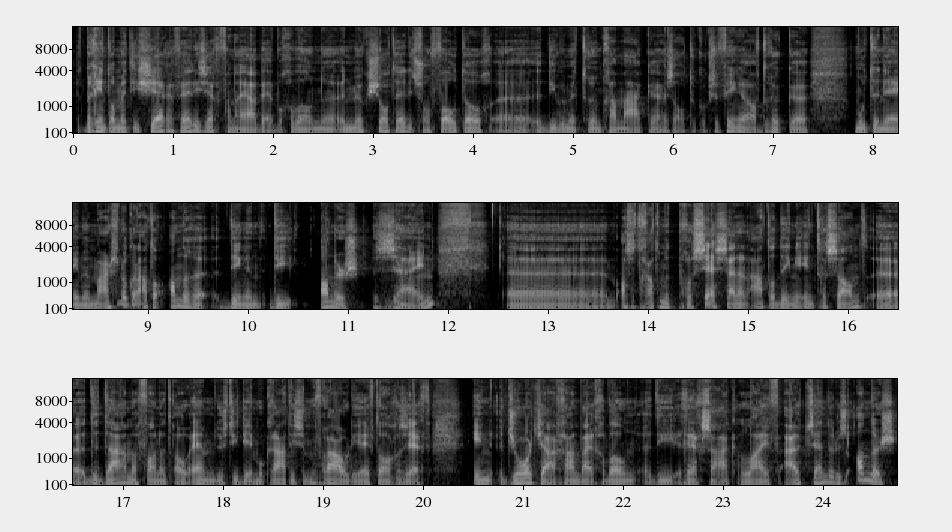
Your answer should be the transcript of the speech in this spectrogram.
Het begint al met die sheriff, hè, die zegt van nou ja, we hebben gewoon uh, een mugshot. Hè, dit is zo'n foto die we met Trump gaan maken. Hij zal natuurlijk ook zijn vingerafdruk moeten nemen. Maar er zijn ook een aantal andere dingen die anders zijn. Uh, als het gaat om het proces zijn een aantal dingen interessant. Uh, de dame van het OM, dus die democratische mevrouw, die heeft al gezegd... in Georgia gaan wij gewoon die rechtszaak live uitzenden. Dus anders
